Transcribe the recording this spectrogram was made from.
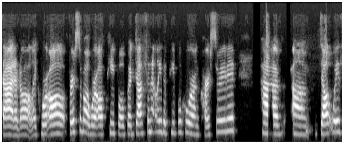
that at all. Like, we're all, first of all, we're all people, but definitely the people who are incarcerated have um, dealt with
